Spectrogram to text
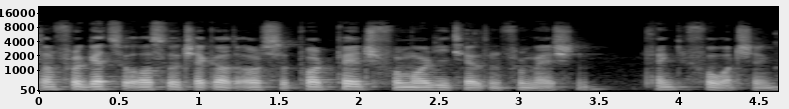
Don't forget to also check out our support page for more detailed information. Thank you for watching.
